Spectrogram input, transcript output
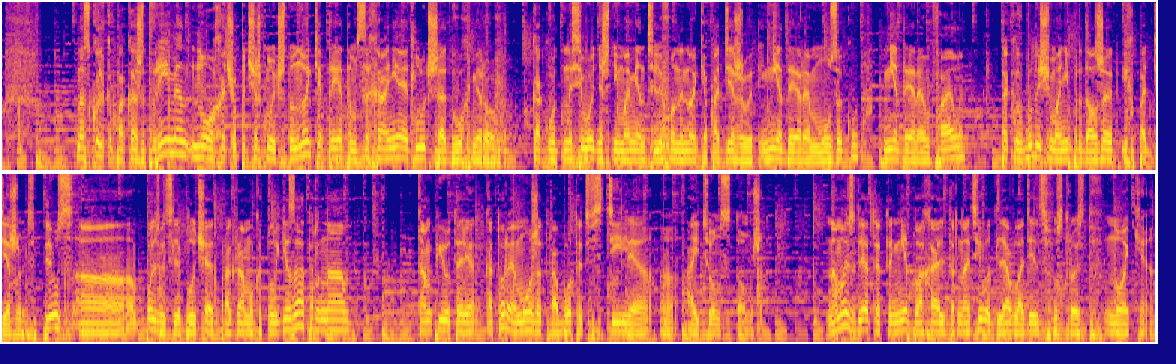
Насколько покажет время, но хочу подчеркнуть, что Nokia при этом сохраняет лучшее от двух миров как вот на сегодняшний момент телефоны Nokia поддерживают не DRM-музыку, не DRM-файлы, так и в будущем они продолжают их поддерживать. Плюс э, пользователи получают программу каталогизатор на компьютере, которая может работать в стиле э, iTunes том же. На мой взгляд, это неплохая альтернатива для владельцев устройств Nokia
